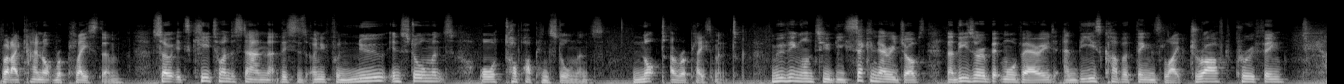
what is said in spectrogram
but I cannot replace them. So it's key to understand that this is only for new installments or top up installments, not a replacement. Moving on to the secondary jobs, now these are a bit more varied and these cover things like draft proofing,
